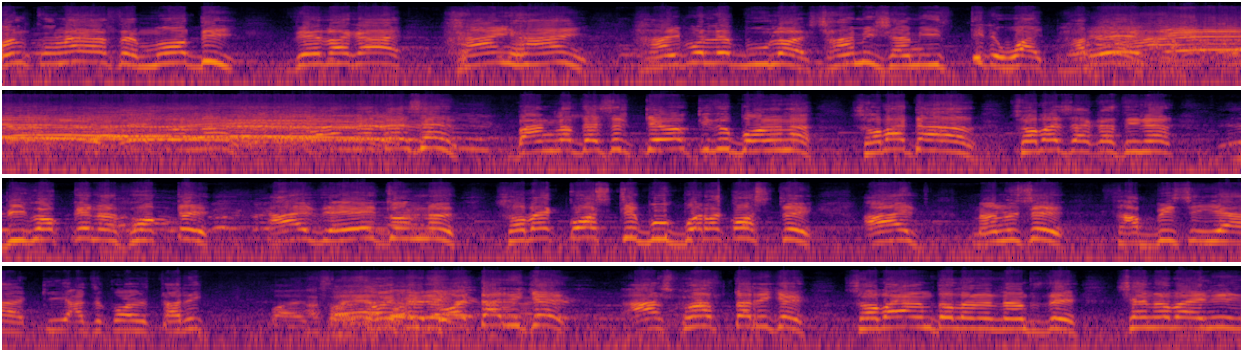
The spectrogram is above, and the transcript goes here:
অন কোনায় আছে মোদি যে জায়গায় হাই হাই হাই বলে হয় স্বামী স্বামী স্ত্রী ওয়াইফ বাংলাদেশের বাংলাদেশের কেউ কিছু বলে না। সবাই দাঁড়ান সবাই শেখ হাসিনার বিপক্ষে না পক্ষে আজ এই জন্য সবাই কষ্টে বুক ভরা কষ্টে। আজ মানুষে ছাব্বিশে ইয়া কি আজ কয় তারিখ? ছয় তারিখে। আজ পাঁচ তারিখে সবাই আন্দোলনে নামছে। সেনাবাহিনীর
